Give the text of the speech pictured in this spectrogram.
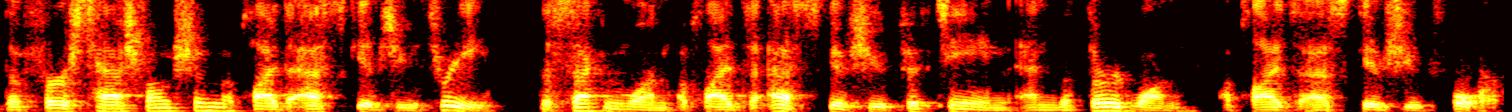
the first hash function applied to S gives you 3, the second one applied to S gives you 15, and the third one applied to S gives you 4.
